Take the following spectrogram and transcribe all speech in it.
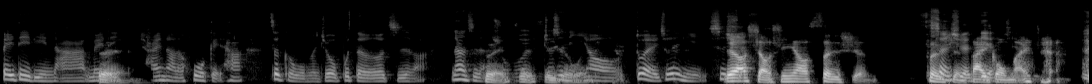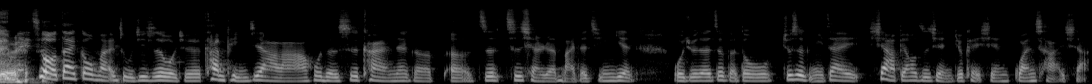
背地里拿 Made in China 的货给他，这个我们就不得而知了。那只能说，就是你要对，就是你是要小心，要慎选，慎选代购买者。对，没错，代购买主其实我觉得看评价啦，或者是看那个呃之之前人买的经验，我觉得这个都就是你在下标之前，你就可以先观察一下。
